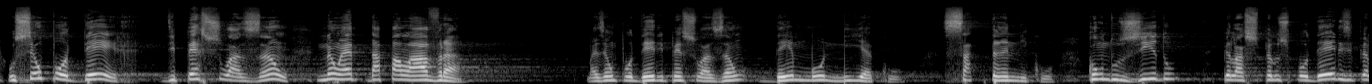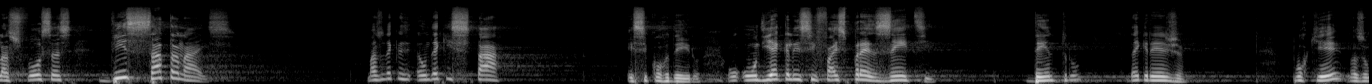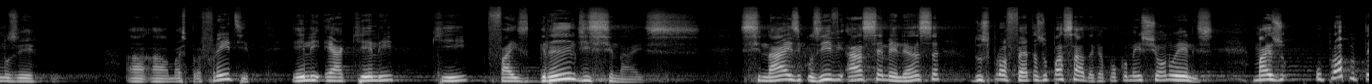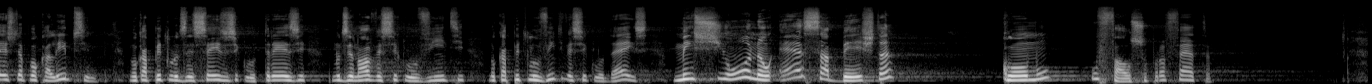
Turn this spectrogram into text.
O seu poder de persuasão não é da palavra, mas é um poder de persuasão demoníaco, satânico, conduzido pelas, pelos poderes e pelas forças de Satanás. Mas onde é, que, onde é que está esse cordeiro? Onde é que ele se faz presente? Dentro da igreja. Porque, nós vamos ver a, a, mais para frente, ele é aquele que faz grandes sinais. Sinais, inclusive, à semelhança dos profetas do passado. Daqui a pouco eu menciono eles. Mas o próprio texto de Apocalipse no capítulo 16, versículo 13, no 19, versículo 20, no capítulo 20, versículo 10, mencionam essa besta como o falso profeta.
